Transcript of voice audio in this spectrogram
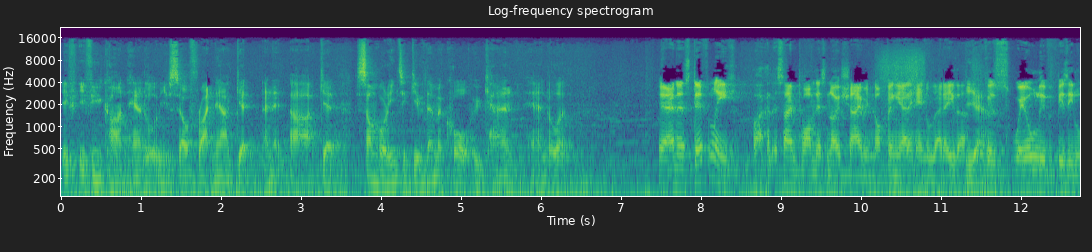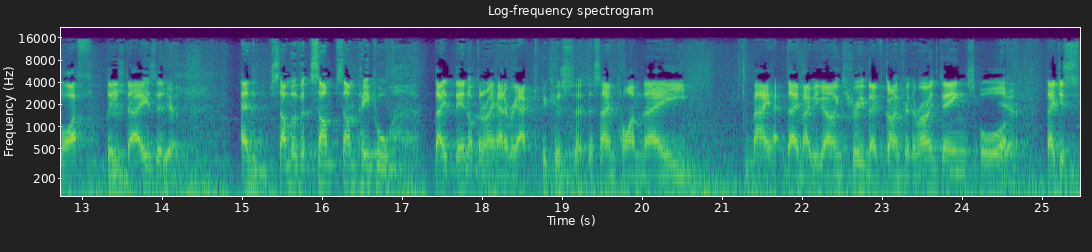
if, if you can't handle it yourself right now, get an, uh, get somebody to give them a call who can handle it. Yeah, and it's definitely like at the same time, there's no shame in not being able to handle that either. Yeah. Because we all live a busy life these Mm. days, and Yeah. And some of it, some some people, they they're not going to know how to react because at the same time they may they may be going through they've gone through their own things or Yeah. they just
